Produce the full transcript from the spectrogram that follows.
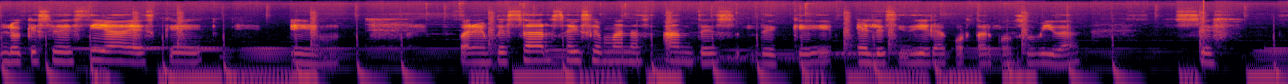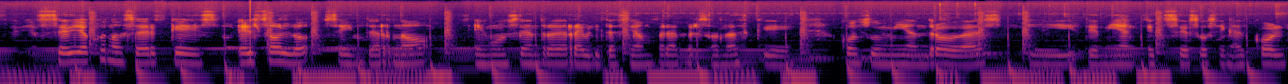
Lo que se decía es que eh, para empezar seis semanas antes de que él decidiera cortar con su vida, se, se dio a conocer que él solo se internó en un centro de rehabilitación para personas que consumían drogas y tenían excesos en alcohol,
